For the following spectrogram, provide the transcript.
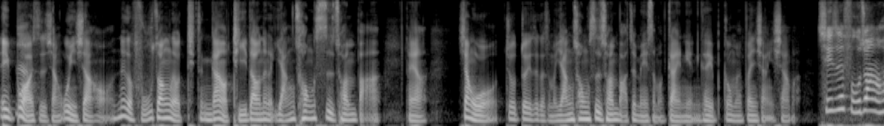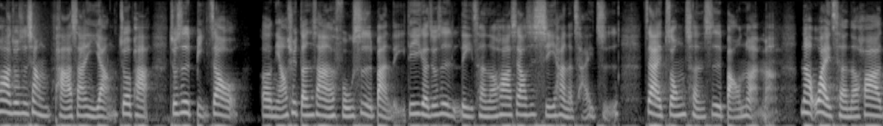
哎、不好意思，想问一下哈，那个服装的，你刚刚有提到那个洋葱四穿法，哎呀，像我就对这个什么洋葱式穿法这没什么概念，你可以跟我们分享一下吗？其实服装的话，就是像爬山一样，就爬就是比较呃你要去登山的服饰办理。第一个就是里层的话是要是吸汗的材质，在中层是保暖嘛，那外层的话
